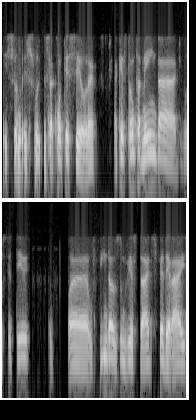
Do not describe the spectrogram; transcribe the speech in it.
isso, isso, isso aconteceu, né? A questão também da, de você ter uh, o fim das universidades federais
